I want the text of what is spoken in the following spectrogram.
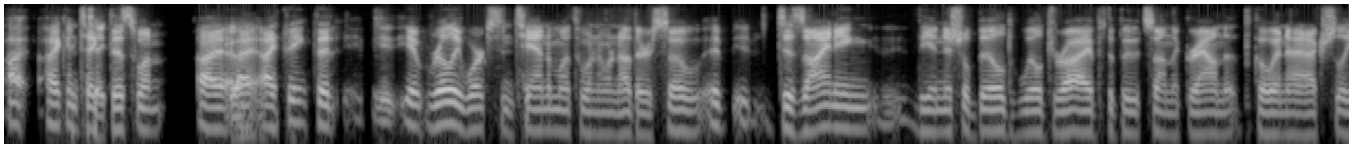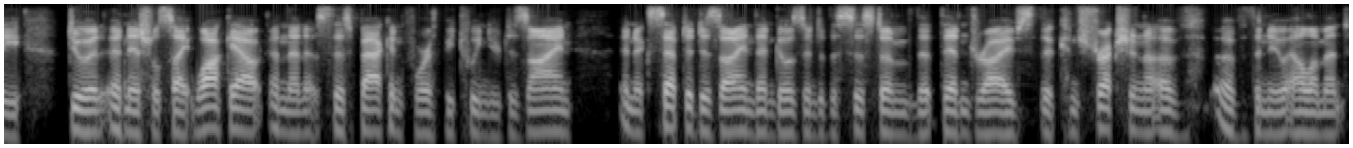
I, I can take, take this one. I, I, I, think that it, it, really works in tandem with one another. So it, it, designing the initial build will drive the boots on the ground that go in and actually do an initial site walkout, and then it's this back and forth between your design an accepted design then goes into the system that then drives the construction of, of the new element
